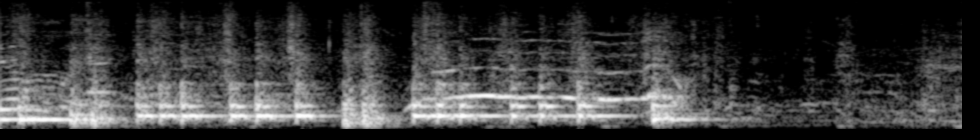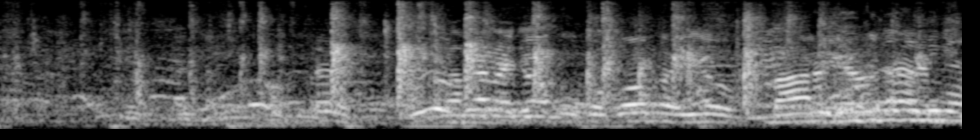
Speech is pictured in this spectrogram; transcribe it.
madhuudha. Baru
